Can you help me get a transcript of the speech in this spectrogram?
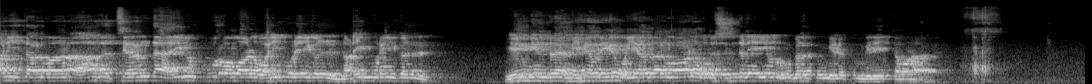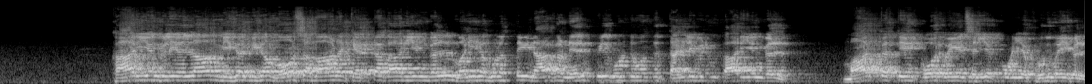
ஆணித்தரமான ஆகச் சிறந்த அறிவுபூர்வமான வழிமுறைகள் நடைமுறைகள் என்கின்ற மிக மிக உயர்தரமான ஒரு சிந்தனையும் உங்களுக்கும் எனக்கும் விதைத்தவனாக. காரியங்களில் எல்லாம் மிக மிக மோசமான கெட்ட காரியங்கள் மனித குலத்தை நரக நெருப்பில் கொண்டு வந்து தள்ளிவிடும் காரியங்கள் மார்க்கத்தின் கோர்வையில் செய்யக்கூடிய புதுமைகள்.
